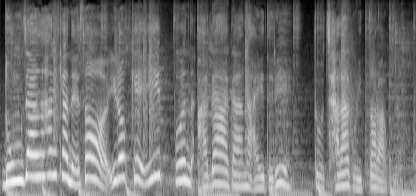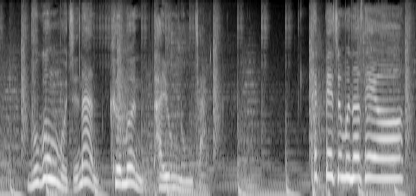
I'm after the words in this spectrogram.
농장 한켠에서 이렇게 이쁜 아가아가한 아이들이 또 자라고 있더라고요. 무궁무진한 금은 다육농장. 택배 주문하세요.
